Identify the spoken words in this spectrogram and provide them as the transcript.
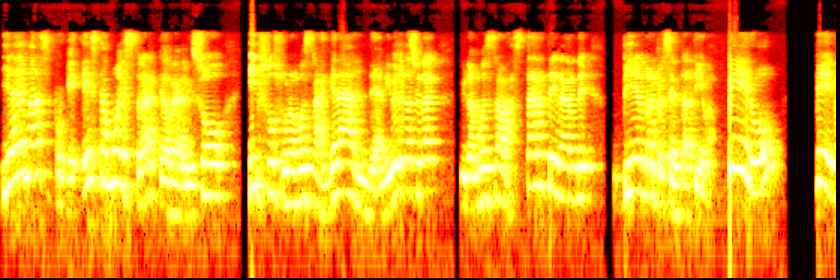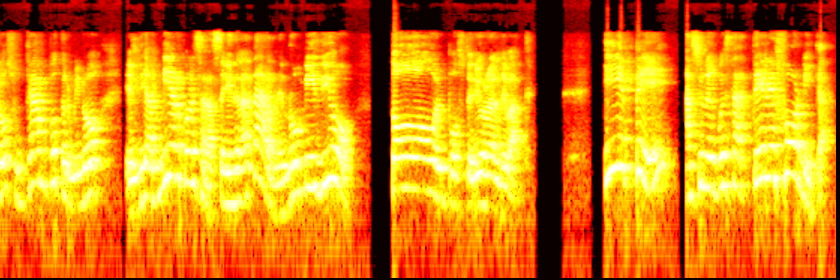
Y además, porque esta muestra que realizó Ipsos, una muestra grande a nivel nacional y una muestra bastante grande, bien representativa. Pero, pero su campo terminó el día miércoles a las 6 de la tarde, no midió todo el posterior al debate. IEP hace una encuesta telefónica,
